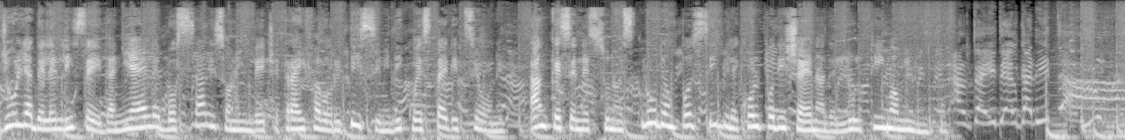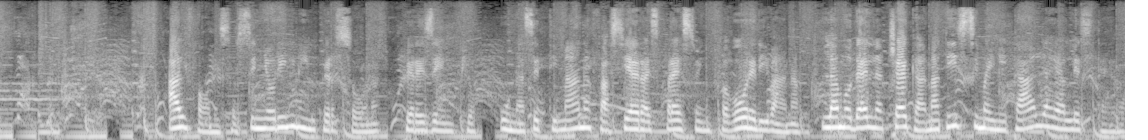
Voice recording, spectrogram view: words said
Giulia Dell'Elisse e Daniele Bossari sono invece tra i favoritissimi di questa edizione, anche se nessuno esclude un possibile colpo di scena dell'ultimo minuto. Alfonso Signorini in persona, per esempio, una settimana fa si era espresso in favore di Ivana, la modella ceca amatissima in Italia e all'estero.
